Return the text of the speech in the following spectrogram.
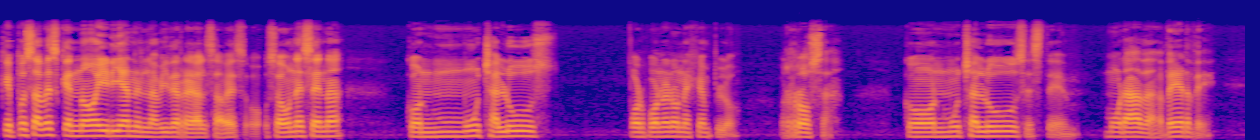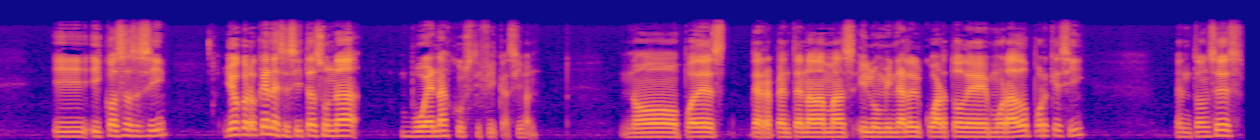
que pues sabes que no irían en la vida real, ¿sabes? O, o sea, una escena con mucha luz, por poner un ejemplo, rosa, con mucha luz, este, morada, verde y, cosas así, yo creo que necesitas una buena justificación. No puedes de repente nada más iluminar el cuarto de morado porque sí. Entonces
